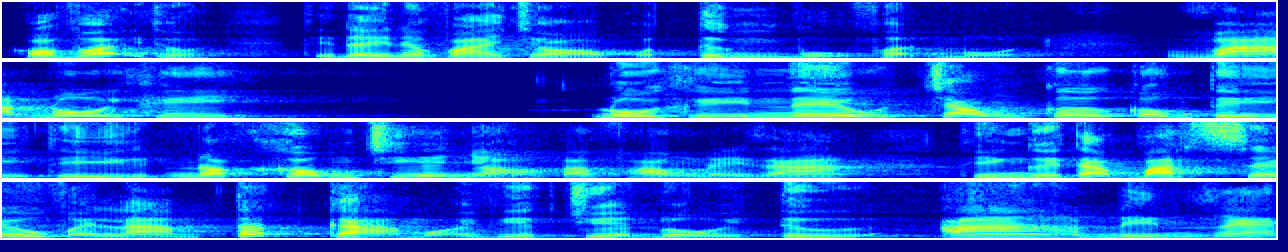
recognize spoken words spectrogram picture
Có vậy thôi. Thì đấy là vai trò của từng bộ phận một. Và đôi khi đôi khi nếu trong cơ công ty thì nó không chia nhỏ các phòng này ra thì người ta bắt sale phải làm tất cả mọi việc chuyển đổi từ A đến Z.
